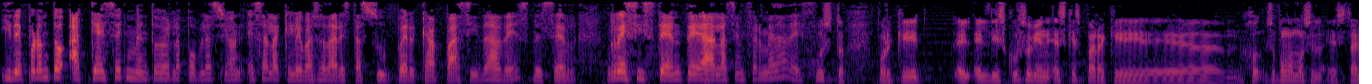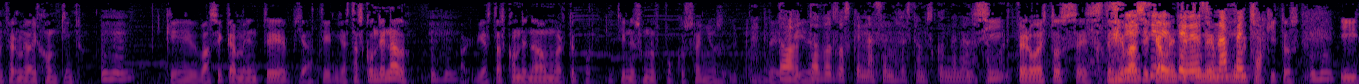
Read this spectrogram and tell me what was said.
Y de pronto, ¿a qué segmento de la población es a la que le vas a dar estas supercapacidades de ser resistente a las enfermedades? Justo, porque el, discurso viene, es que es para que, eh, supongamos esta enfermedad de Huntington que básicamente ya, ya estás condenado. Ya estás condenado a muerte porque tienes unos pocos años de, vida. Todos los que nacemos estamos condenados sí, pero estos este, básicamente tienen muy poquitos. y,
